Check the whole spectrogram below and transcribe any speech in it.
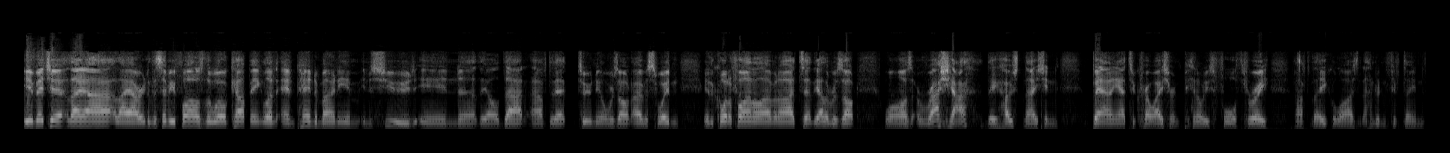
You betcha they are. They are into the semi-finals of the World Cup. England and pandemonium ensued in uh, the old Dart after that 2-0 result over Sweden in the quarter-final overnight. Uh, the other result was Russia, the host nation, bowing out to Croatia in penalties 4-3 after they equalised at the 115th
